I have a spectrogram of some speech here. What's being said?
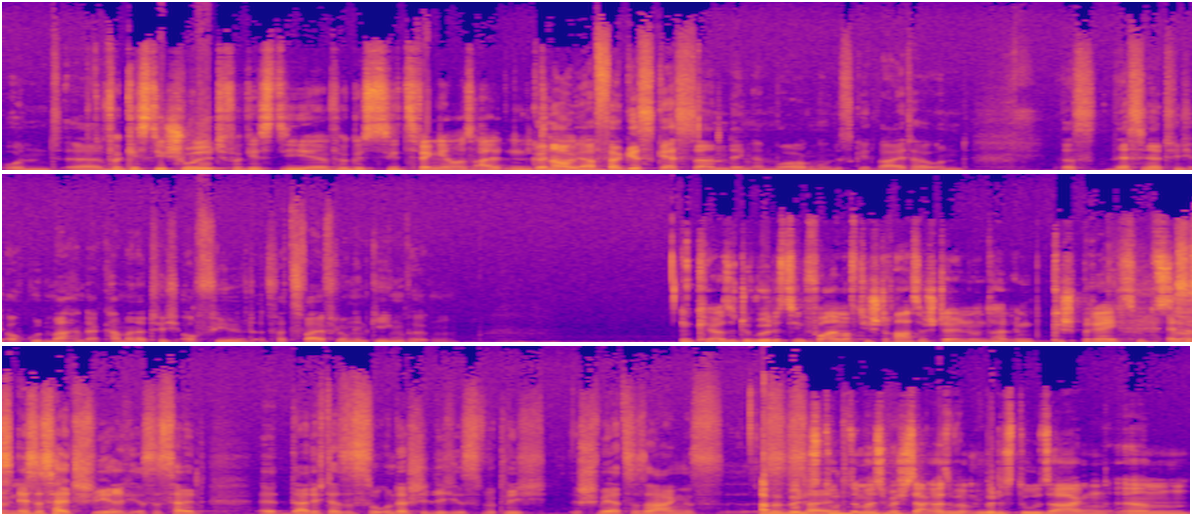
Und, ähm, vergiss die Schuld, vergiss die, vergiss die Zwänge aus alten Genau, Tagen. ja, vergiss gestern, denk an morgen und es geht weiter und das lässt sich natürlich auch gut machen. Da kann man natürlich auch viel Verzweiflung entgegenwirken. Okay, also du würdest ihn vor allem auf die Straße stellen und halt im Gespräch sozusagen. Es ist, es ist halt schwierig. Es ist halt, äh, dadurch, dass es so unterschiedlich ist, wirklich schwer zu sagen. Es, es Aber würdest halt du zum Beispiel sagen, also würdest du sagen, ähm,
